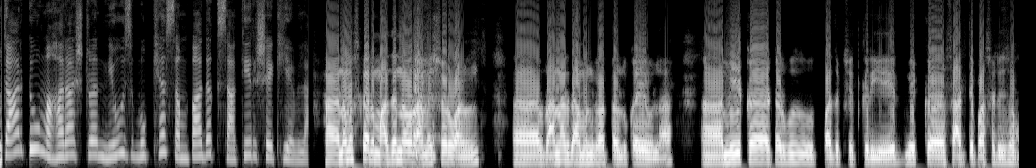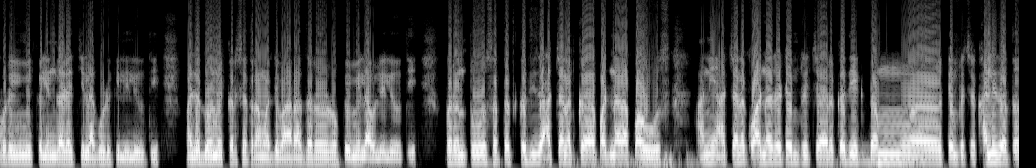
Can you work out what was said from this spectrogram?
स्टार टू महाराष्ट्र न्यूज मुख्य संपादक साकीर शेख येवला. हा नमस्कार. माझं नाव रामेश्वर वाळुंज अ, राहणार दामणगाव तालुका येवला. मी एक टरबूज उत्पादक शेतकरी आहे. एक साठ ते पासष्ट दिवसापूर्वी मी कलिंगडाची लागवड केलेली होती. माझ्या दोन एकर क्षेत्रामध्ये बारा हजार रोपे मी लावलेली होती. परंतु सतत कधी अचानक पडणारा पाऊस आणि अचानक वाढणारं टेम्परेचर कधी एकदम टेम्परेचर खाली जातं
